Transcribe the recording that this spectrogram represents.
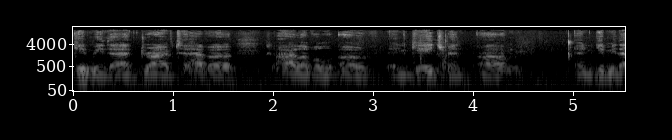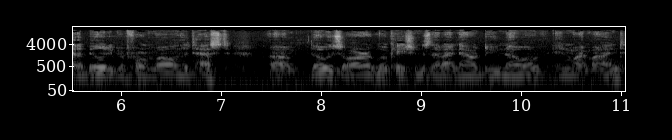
give me that drive to have a high level of engagement, um, and give me that ability to perform well on the test. Um, those are locations that I now do know of in my mind,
